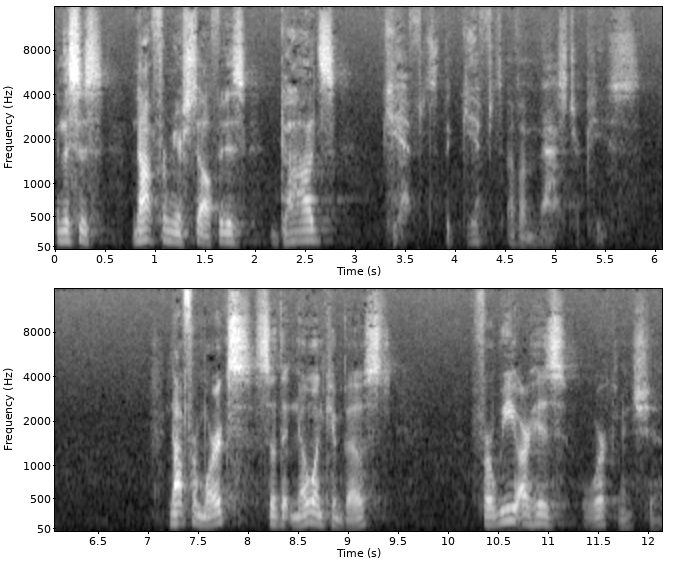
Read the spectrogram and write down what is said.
And this is not from yourself, it is God's gift, the gift of a masterpiece. Not from works, so that no one can boast, for we are his workmanship.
